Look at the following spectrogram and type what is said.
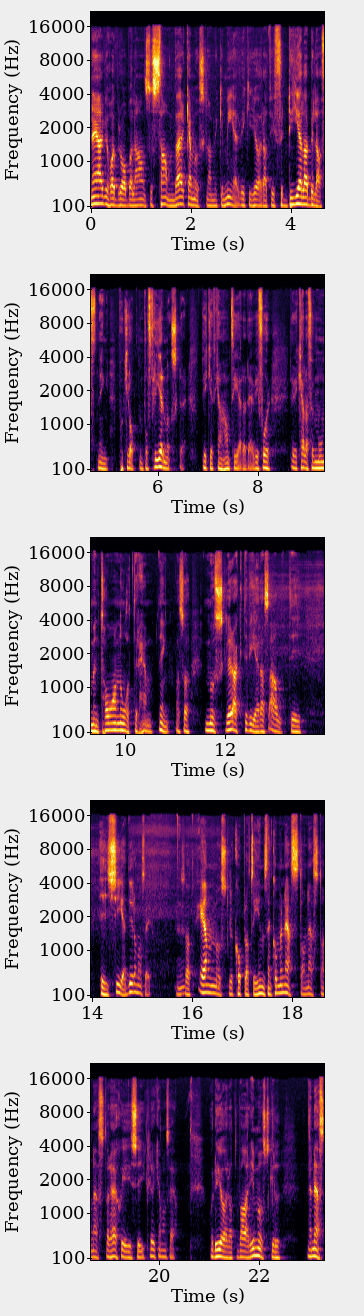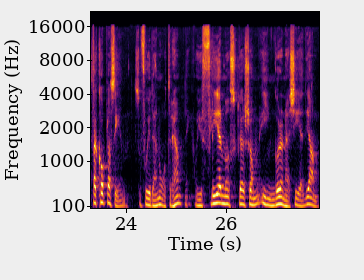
när vi har bra balans så samverkar musklerna mycket mer. Vilket gör att vi fördelar belastning på kroppen på fler muskler. Vilket kan hantera det. Vi får det vi kallar för momentan återhämtning. Alltså muskler aktiveras alltid i kedjor om man säger. Så att en muskel kopplas in, sen kommer nästa och nästa och nästa. Det här sker i cykler kan man säga. Och det gör att varje muskel, när nästa kopplas in, så får ju den återhämtning. Och ju fler muskler som ingår i den här kedjan,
